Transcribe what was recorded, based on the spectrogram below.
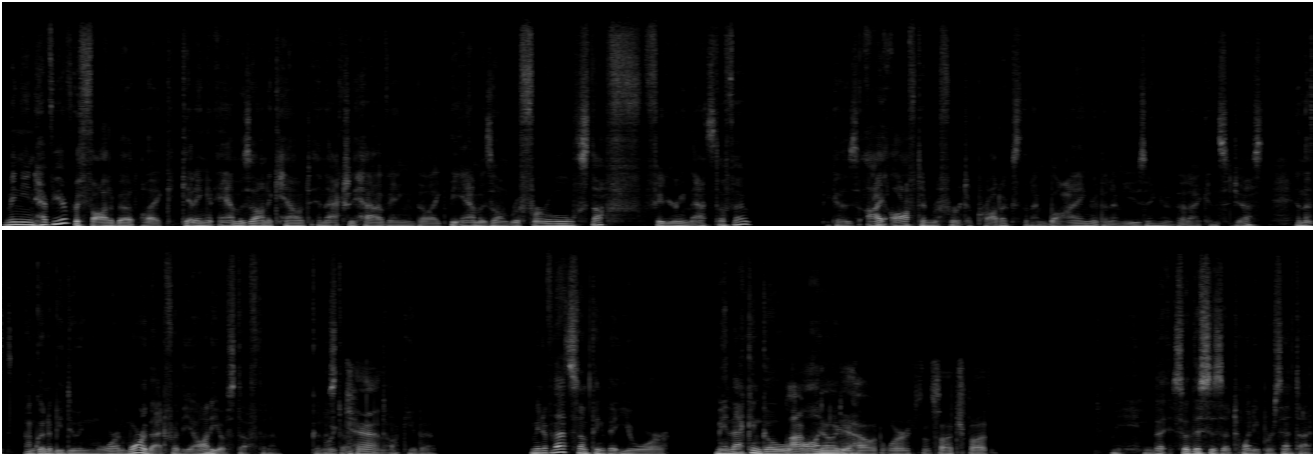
Minion, have you ever thought about like getting an Amazon account and actually having the like the Amazon referral stuff, figuring that stuff out? Because I often refer to products that I'm buying or that I'm using or that I can suggest, and that I'm going to be doing more and more of that for the audio stuff that I'm going to start can. talking about. I mean, if that's something that you're, I mean, that can go I have on. no your, idea how it works and such, but I mean, so this is a 20% time.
